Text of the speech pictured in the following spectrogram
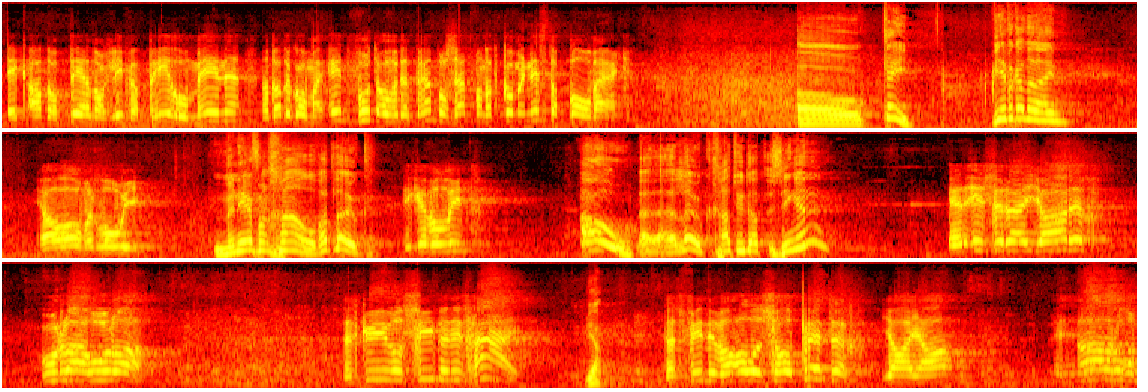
Ik adopteer nog liever drie Roemenen... dan dat ik ook maar één voet over de drempel zet van dat communistenbolwerk. Oké. Wie heb ik aan de lijn? Ja, hallo, met Louis. Meneer Van Gaal, wat leuk. Ik heb een lied. Oh, eh, leuk. Gaat u dat zingen? Er is er een jarig. Hoera, hoera. Dat kun je wel zien, dat is hij. Ja. Dat vinden we alles zo prettig. Ja, ja. En daarom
